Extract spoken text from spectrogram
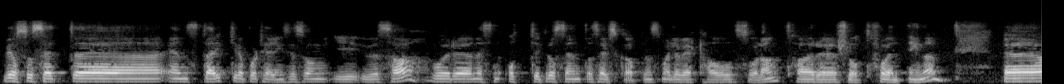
Vi har også sett en sterk rapporteringssesong i USA, hvor nesten 80% av selskapene som har levert tall så langt, har slått forventningene. Eh,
